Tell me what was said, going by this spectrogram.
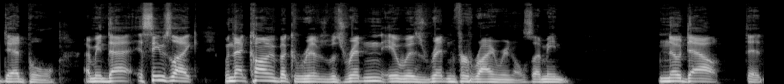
Deadpool. I mean, that it seems like when that comic book was written, it was written for Ryan Reynolds. I mean, no doubt that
